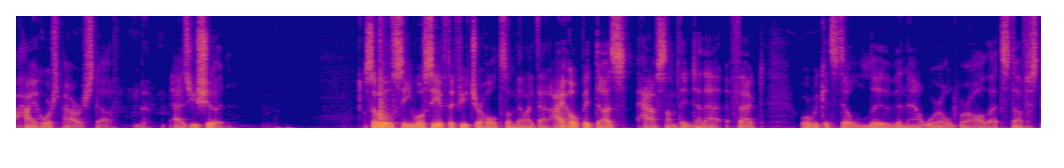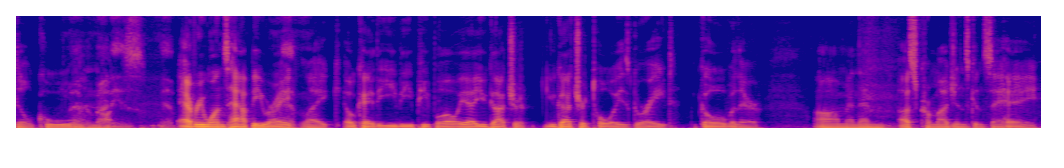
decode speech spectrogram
high horsepower stuff, as you should. So we'll see. We'll see if the future holds something like that. I hope it does have something to that effect where we could still live in that world where all that stuff's still cool and not, Yep. everyone's happy, right? Like, okay, the EV people, oh yeah, you got your you got your toys, great. Go over there. Um, and then us curmudgeons can say, Hey,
